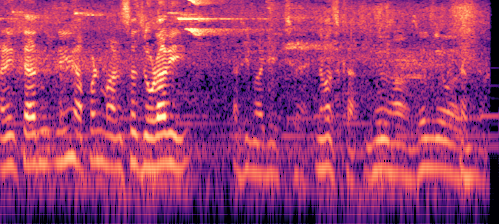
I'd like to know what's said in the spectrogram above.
आणि त्यामध्ये आपण माणसं जोडावी अशी माझी इच्छा आहे. नमस्कार. हा, धन्यवाद.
